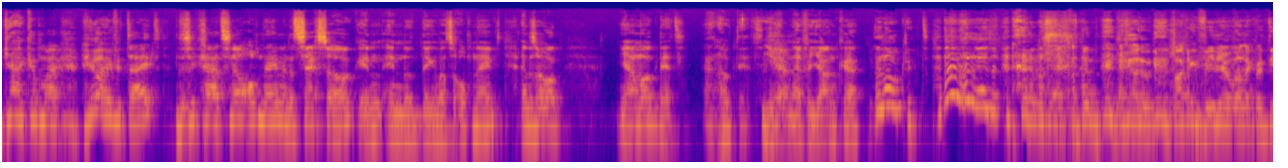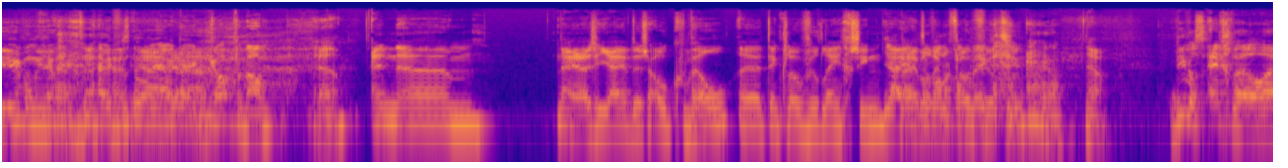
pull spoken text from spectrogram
Ja, ik heb maar heel even tijd, dus ik ga het snel opnemen. En dat zegt ze ook in, in dat ding wat ze opneemt. En dan zo van, ja, maar ook dit. En ook dit. Ja. En even janken. En ook dit. en dat is echt gewoon, echt gewoon een fucking video van een kwartier van een jongen. Ja, oké, kappen dan. Ja. En ehm, Nou ja, zie- jij hebt dus ook wel eh Ten Cloverfield Lane gezien. Ja, je Wij hebt hebben alleen toevallig maar van de week Cloverfield. gezien. Ja. Die was echt wel, eh,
